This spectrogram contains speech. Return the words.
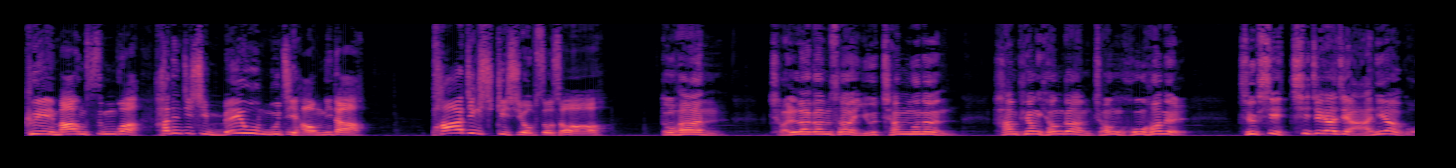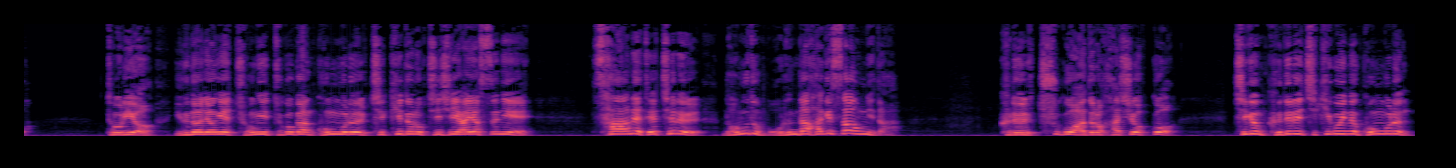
그의 마음씀과 하는 짓이 매우 무지하옵니다. 파직시키시옵소서. 또한 전라감사 유창문은 한평 현감 정홍헌을 즉시 치죄하지 아니하고 도리어 윤원영의 종이 두고 간 공물을 지키도록 지시하였으니 사안의 대체를 너무도 모른다 하겠사옵니다. 그를 추구하도록 하시옵고 지금 그들이 지키고 있는 공물은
